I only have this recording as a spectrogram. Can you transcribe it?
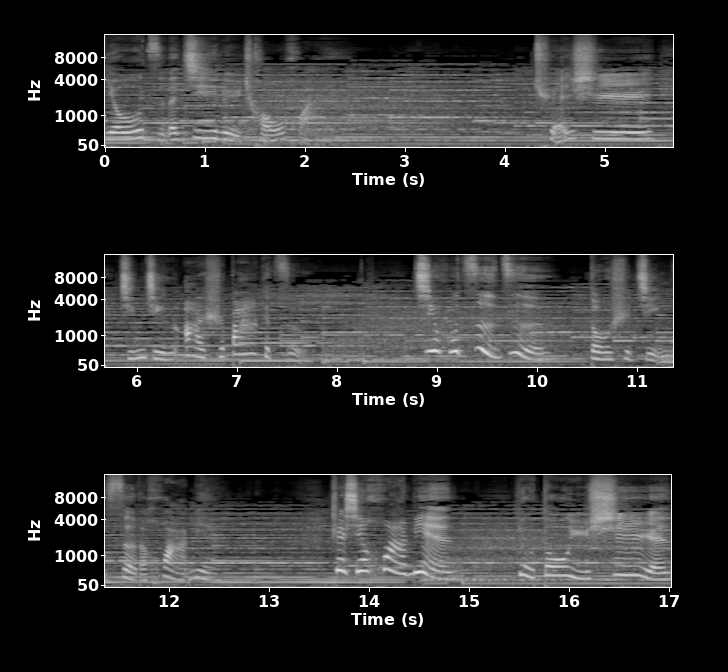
游子的羁旅愁怀。全诗仅仅二十八个字，几乎字字都是景色的画面，这些画面又都与诗人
